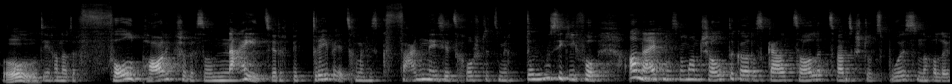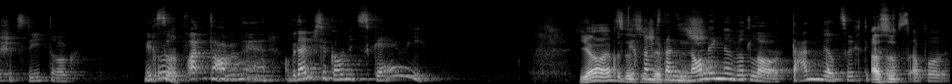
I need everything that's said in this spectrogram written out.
Oh. Und ich habe natürlich voll Panik geschoben. Ich so, nein, jetzt werde ich betrieben, jetzt komme ich ins Gefängnis, jetzt kostet es mich Tausende von... Ah nein, ich muss nochmal an den Schalter gehen, das Geld zahlen, 20 Stutz Bus und dann löschen sie den Eintrag. Und ich so, Ah. verdammt. Aber dann ist es ja gar nicht scary. Ja, eben, Also das vielleicht, wenn ist man es dann noch ist, länger wird lassen, dann wird es richtig Also- krass. Aber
